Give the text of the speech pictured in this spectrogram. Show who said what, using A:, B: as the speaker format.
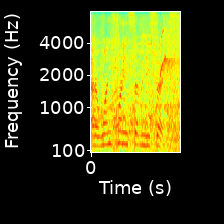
A: at a 120.76.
